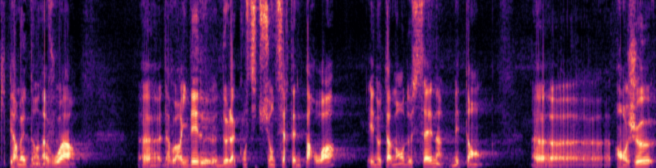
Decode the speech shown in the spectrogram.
qui permettent d'en avoir euh, d'avoir idée de, la constitution de certaines parois, et notamment de scènes mettant euh, en jeu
